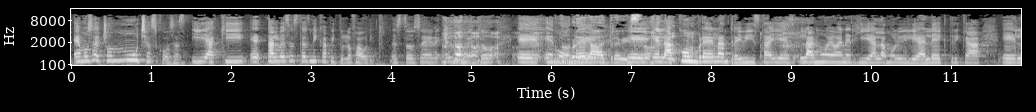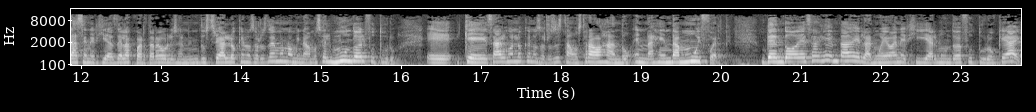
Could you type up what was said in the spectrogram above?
hemos hecho muchas cosas y aquí eh, tal vez este es mi capítulo favorito. Esto es el momento eh, en donde la entrevista. en la cumbre de la entrevista y es la nueva energía, la movilidad eléctrica, las energías de la cuarta revolución industrial, lo que nosotros denominamos el mundo del futuro eh, que es algo en lo que nosotros estamos trabajando en una agenda muy fuerte. Dentro de esa agenda de la nueva energía, el mundo de futuro que hay,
